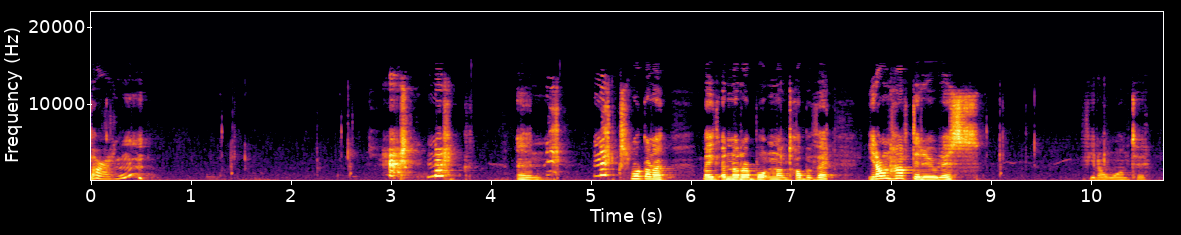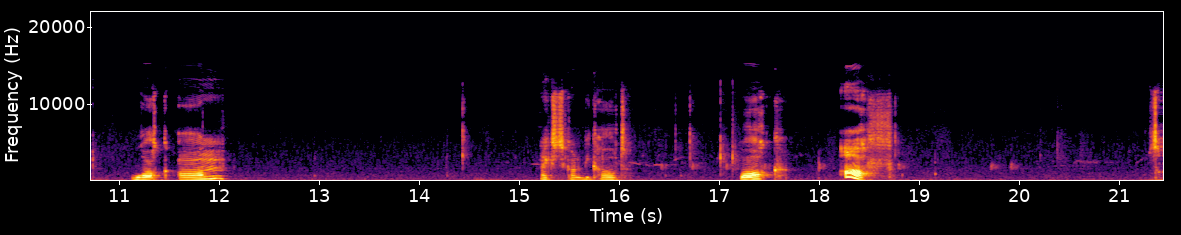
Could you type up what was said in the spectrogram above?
Bang. And next we're gonna make another button on top of it. You don't have to do this if you don't want to. Walk on. Next is gonna be called walk off. So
